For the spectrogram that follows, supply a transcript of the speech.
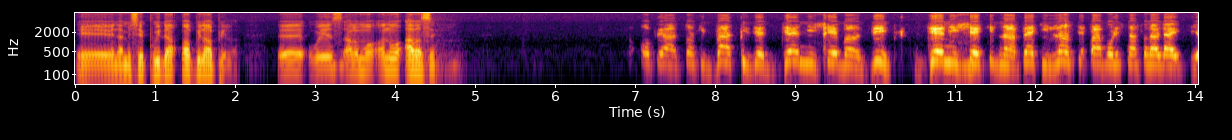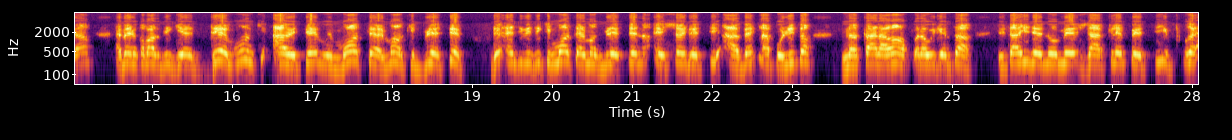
Et mesdames et messieurs, prudent, en pile, en pile. Et oui, alors, on nous avancer opération qui baptisait dénicher bandits, dénicher kidnappés, qui lancé par la police nationale d'Haïti. Eh bien, nous commençons à dire qu'il y a des gens qui arrêtés, mais mortellement, qui blessés, des individus qui mortellement blessés dans l'échange de tir avec la police dans Calaran pendant le week-end. Il s'agit de nommer Jacqueline Petit, frère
